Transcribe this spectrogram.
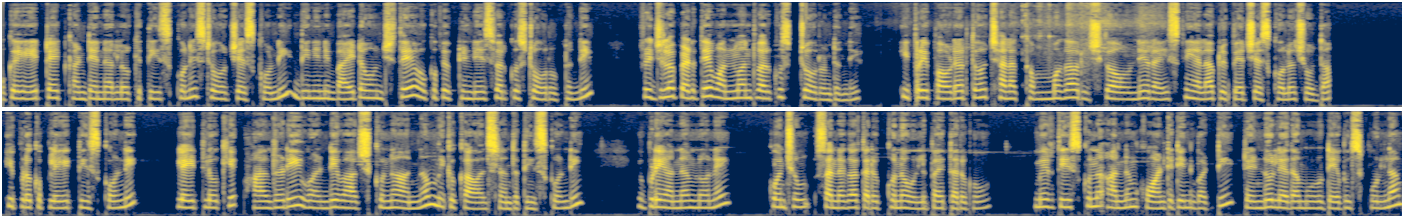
ఒక ఎయిర్ టైట్ కంటైనర్లోకి తీసుకొని స్టోర్ చేసుకోండి. దీనిని బయట ఉంచితే ఒక ఫిఫ్టీన్ డేస్ వరకు స్టోర్ ఉంటుంది. ఫ్రిడ్జ్లో పెడితే వన్ మంత్ వరకు స్టోర్ ఉంటుంది. ఇప్పుడు ఈ పౌడర్తో చాలా కమ్మగా రుచిగా ఉండే రైస్ని ఎలా ప్రిపేర్ చేసుకోవాలో చూద్దాం. ఇప్పుడు ఒక ప్లేట్ తీసుకోండి. ప్లేట్లోకి ఆల్రెడీ వండి వార్చుకున్న అన్నం మీకు కావాల్సినంత తీసుకోండి. ఇప్పుడు ఈ అన్నంలోనే కొంచెం సన్నగా తరుక్కున్న ఉల్లిపాయ తరుగు. మీరు తీసుకున్న అన్నం క్వాంటిటీని బట్టి రెండు లేదా మూడు టేబుల్ స్పూన్ల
